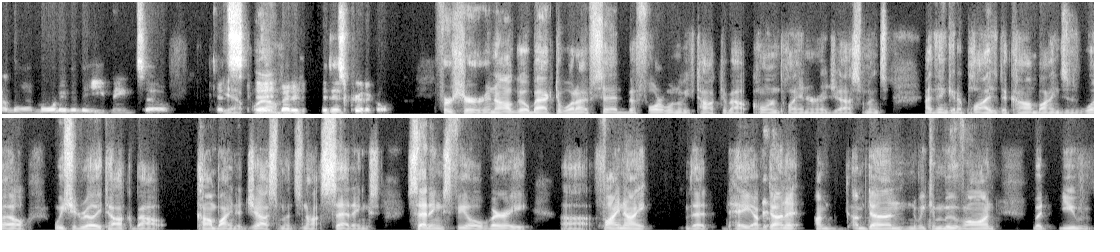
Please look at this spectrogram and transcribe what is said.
on the morning and the evening. So it's yeah, well, it, but it, it is critical for sure. And I'll go back to what I've said before when we've talked about corn planter adjustments. I think it applies to combines as well. We should really talk about combine adjustments, not settings. Settings feel very uh, finite. That hey, I've done it. I'm I'm done. We can move on. But you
